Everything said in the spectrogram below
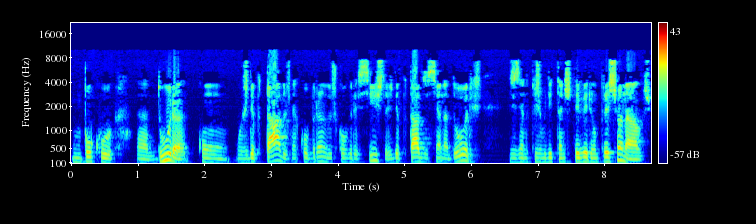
um pouco uh, dura com os deputados, né, cobrando os congressistas, deputados e senadores, dizendo que os militantes deveriam pressioná-los.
